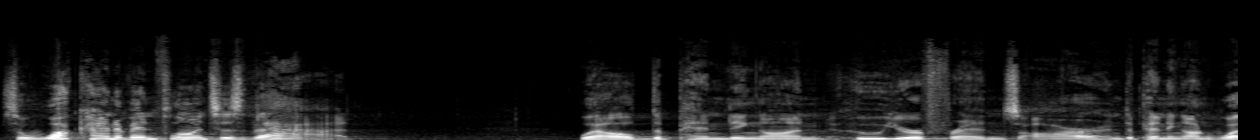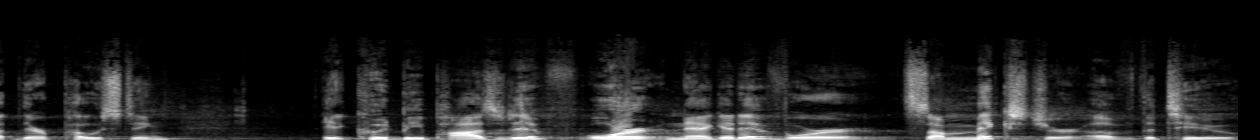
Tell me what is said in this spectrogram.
So, what kind of influence is that? Well, depending on who your friends are and depending on what they're posting, it could be positive or negative or some mixture of the two.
